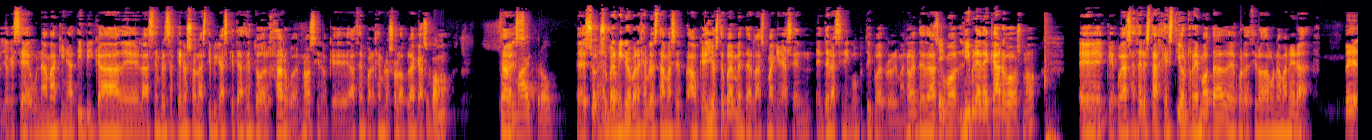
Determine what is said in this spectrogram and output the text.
yo qué sé, una máquina típica de las empresas que no son las típicas que te hacen todo el hardware, ¿no? Sino que hacen, por ejemplo, solo placas como... ¿sabes? Micro. Eh, Supermicro, por ejemplo, está más. Aunque ellos te pueden vender las máquinas enteras sin ningún tipo de problema, ¿no? Te das como libre de cargos, ¿no? Eh, que puedas hacer esta gestión remota, de, por decirlo de alguna manera, de,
